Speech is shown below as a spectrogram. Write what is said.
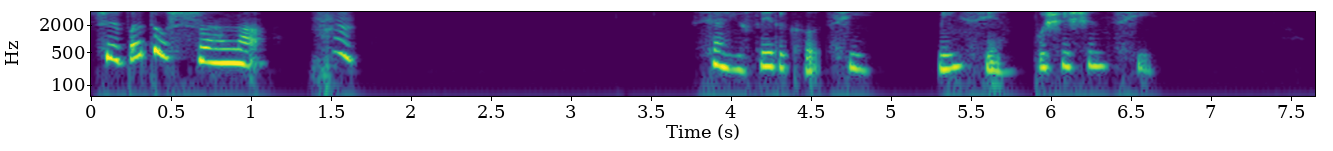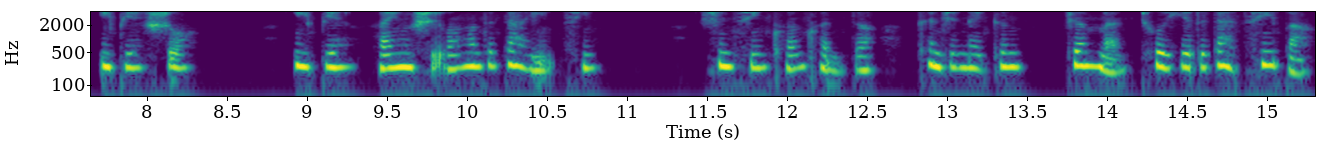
嘴巴都酸了。哼！向宇飞的口气明显不是生气，一边说，一边还用水汪汪的大眼睛，深情款款的看着那根沾满唾液的大鸡巴，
